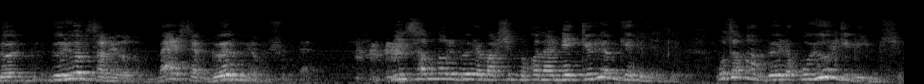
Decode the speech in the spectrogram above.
gö- görüyorum sanıyordum. Meğersem görmüyormuşum ben. İnsanları böyle bak şimdi o kadar net görüyorum ki hepinizi. O zaman böyle uyur gibiymişim.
